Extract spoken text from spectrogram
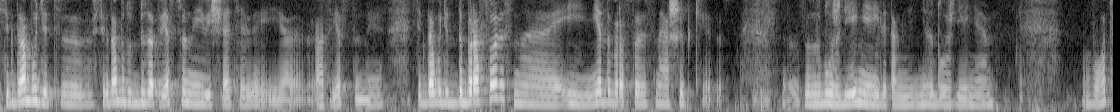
всегда, будет, э, всегда будут безответственные вещатели и а, ответственные. Всегда будет добросовестные и недобросовестные ошибки, заблуждения или там не заблуждения. Вот.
